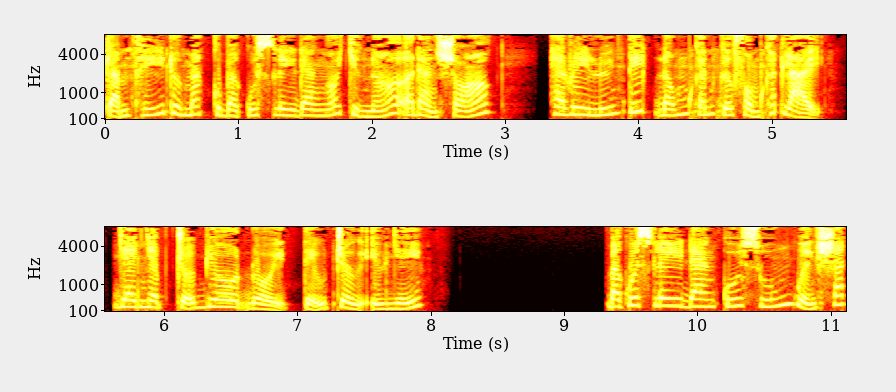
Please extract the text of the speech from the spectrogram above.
Cảm thấy đôi mắt của bà Weasley đang ngó chừng nó ở đằng xó Harry luyến tiếc đóng cánh cửa phòng khách lại và nhập trỗi vô đội tiểu trừ yêu nhí. Bà Weasley đang cúi xuống quyển sách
